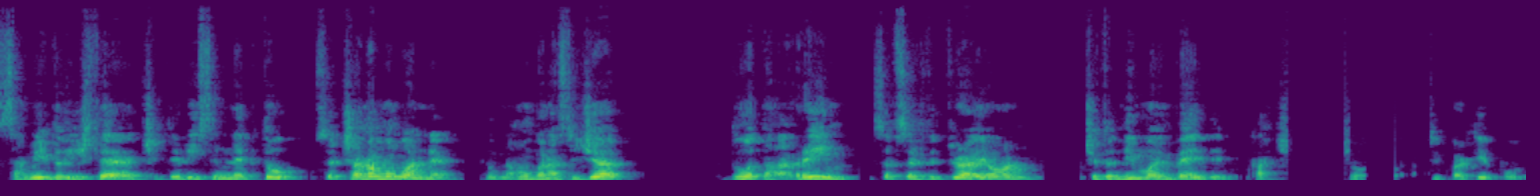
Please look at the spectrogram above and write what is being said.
sa mirë do ishte që t'i rrisim ne këtu, se çfarë na mungon ne? Nuk na mungon asgjë. Duhet ta arrijmë, sepse është detyra jonë që të ndihmojmë vendin. Kaq. Ti parti e punë.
